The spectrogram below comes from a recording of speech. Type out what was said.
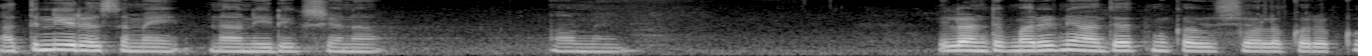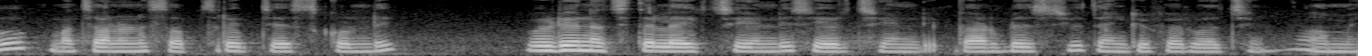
అతి నీరసమే నా నిరీక్షణ. ఆమె ఇలాంటి మరిన్ని ఆధ్యాత్మిక విషయాల కొరకు మా ఛానల్ని సబ్స్క్రైబ్ చేసుకోండి. వీడియో నచ్చితే లైక్ చేయండి షేర్ చేయండి. God bless you. Thank you for watching ఆమె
